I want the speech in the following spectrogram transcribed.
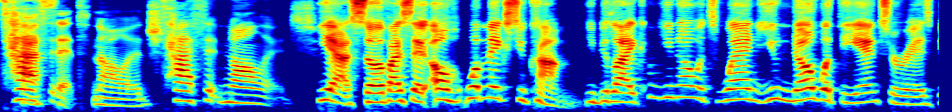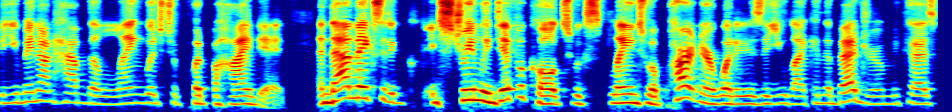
Tacit. tacit knowledge. Tacit knowledge. Yeah. So if I said, "Oh, what makes you come?" You'd be like, "You know, it's when you know what the answer is, but you may not have the language to put behind it." And that makes it extremely difficult to explain to a partner what it is that you like in the bedroom because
